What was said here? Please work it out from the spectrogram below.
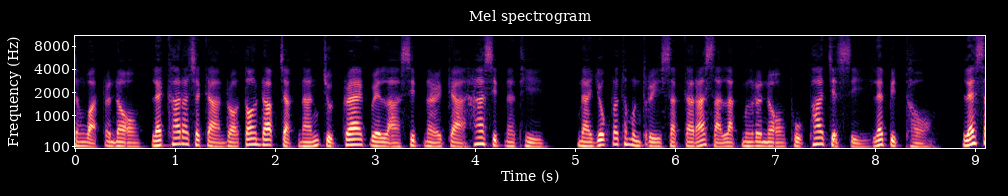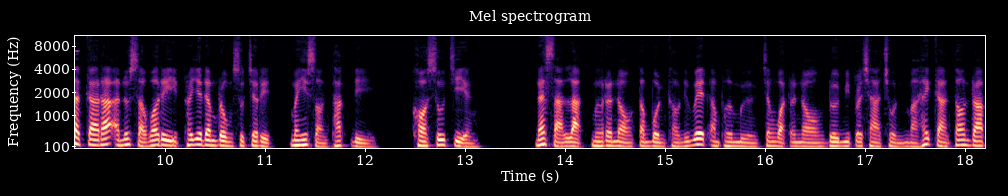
จังหวัดระนอง และข้าราชการรอต้อนรับจากนั้นจุดแรกเวลา 10นาฬิกา50 นาที นายกรัฐมนตรีสักการะสารหลักเมืองระนองผูกผ้าเจ็ดสีและปิดทอง และสักการะอนุสาวรีย์พระยดำรงสุจริตมหิศรพักดี คอสู้เจียงณศาลหลักเมืองระนองตำบลเขานิเวศอำเภอเมืองจังหวัดระนอง โดยมีประชาชนมาให้การต้อนรับ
